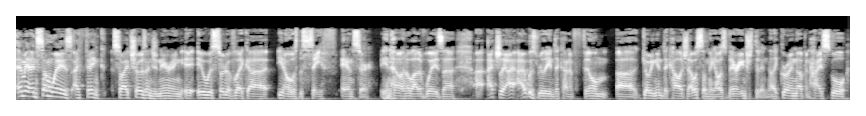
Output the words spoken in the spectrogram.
I mean, in some ways, I think so. I chose engineering. It, it, was sort of like a, you know, it was the safe answer, you know, in a lot of ways. Uh, uh, actually, I, I, was really into kind of film uh, going into college. That was something I was very interested in. Like growing up in high school,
